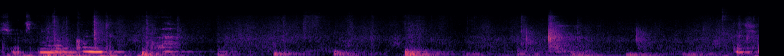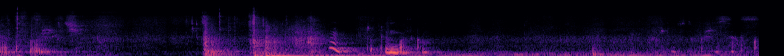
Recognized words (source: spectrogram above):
Trzymać na balkonik. Da się otworzyć. Hmm, tu głęboko. Jest to krzesełko.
